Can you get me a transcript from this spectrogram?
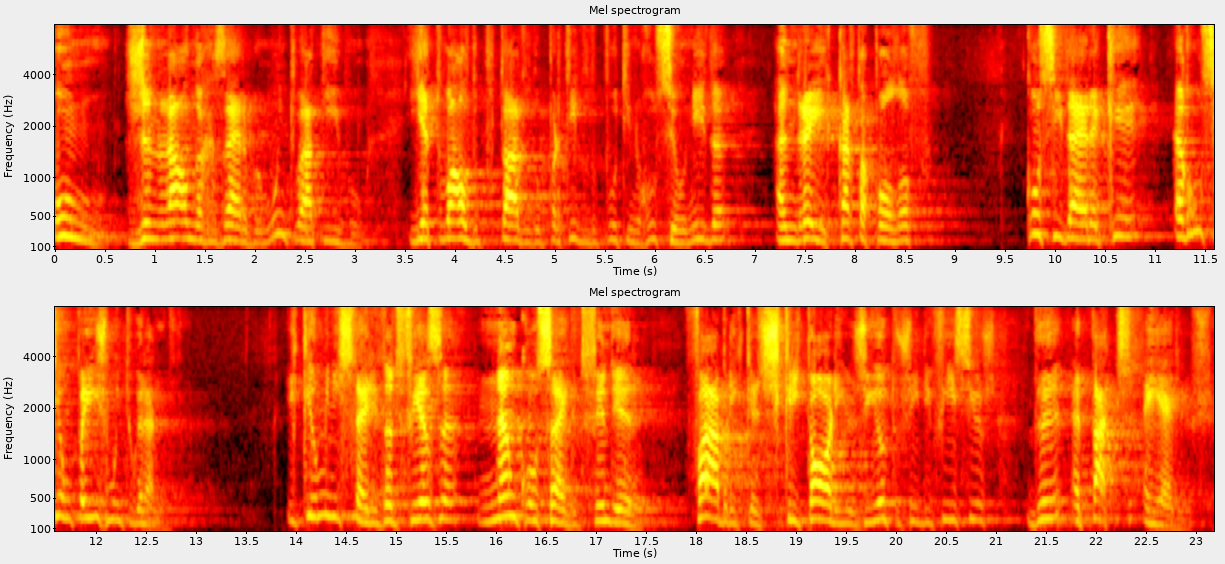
um general na reserva muito ativo e atual deputado do partido de Putin, Rússia Unida, Andrei Kartapolov, considera que a Rússia é um país muito grande e que o Ministério da Defesa não consegue defender fábricas, escritórios e outros edifícios de ataques aéreos.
